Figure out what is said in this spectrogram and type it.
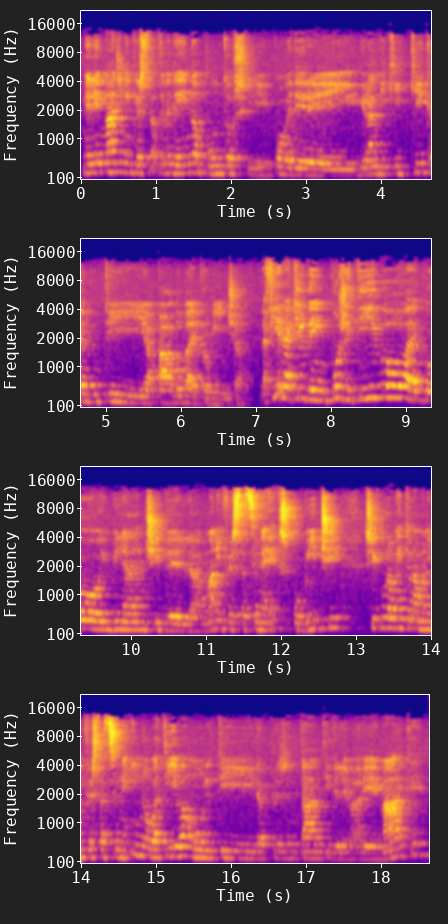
nelle immagini che state vedendo appunto si può vedere i grandi chicchi caduti a Padova e provincia. La fiera chiude in positivo, ecco i bilanci della manifestazione Expo Bici, sicuramente una manifestazione innovativa, molti rappresentanti delle varie marche.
